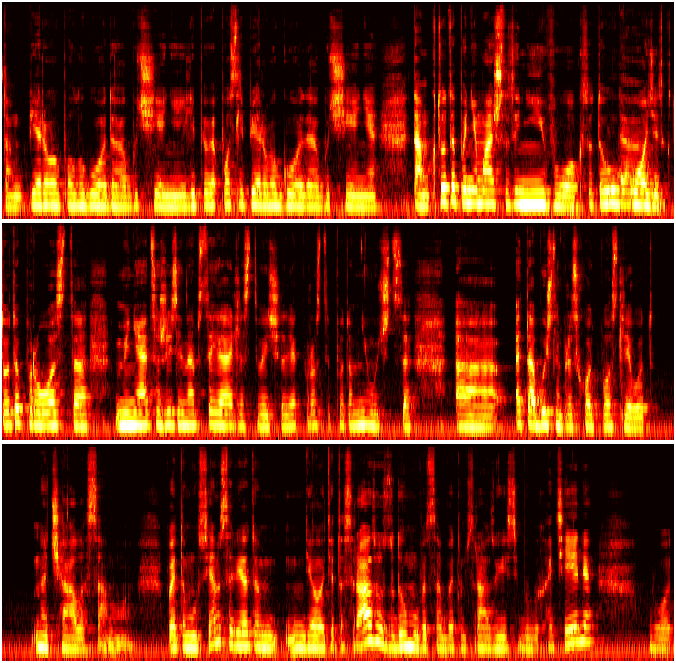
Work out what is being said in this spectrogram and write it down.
там, первого полугода обучения или после первого года обучения, там кто-то понимает, что это не его, кто-то Да. уходит, кто-то просто меняются жизненные обстоятельства, и человек просто потом не учится. А, Это обычно происходит после вот начала самого. Поэтому всем советуем делать это сразу, задумываться об этом сразу, если бы вы хотели. Вот.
